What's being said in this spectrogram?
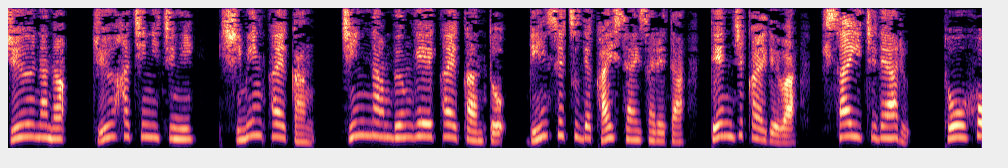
17、18日に市民会館、鎮南文芸会館と隣接で開催された展示会では被災地である東北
